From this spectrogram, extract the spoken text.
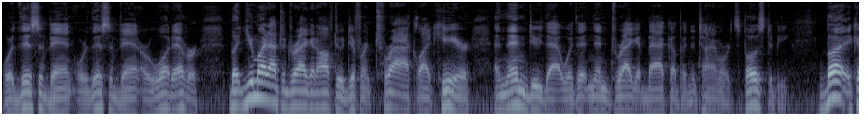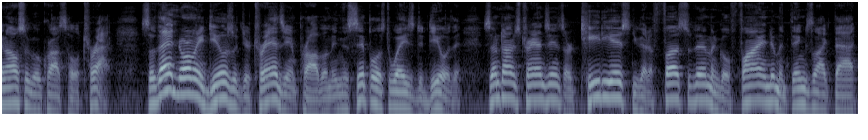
or this event or this event or whatever. But you might have to drag it off to a different track like here and then do that with it and then drag it back up into time where it's supposed to be but it can also go across the whole track. So that normally deals with your transient problem in the simplest ways to deal with it. Sometimes transients are tedious, you got to fuss with them and go find them and things like that.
